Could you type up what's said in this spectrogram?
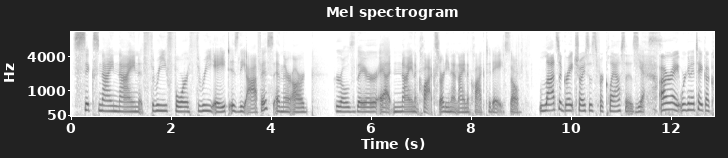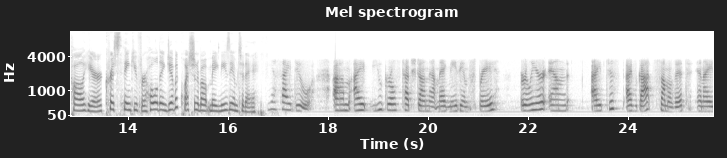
699 3438 is the office, and there are girls there at 9 o'clock, starting at 9 o'clock today. So, Lots of great choices for classes. Yes. All right, we're going to take a call here. Chris, thank you for holding. Do you have a question about magnesium today? Yes, I do. Um, I you girls touched on that magnesium spray earlier, and I just I've got some of it, and I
